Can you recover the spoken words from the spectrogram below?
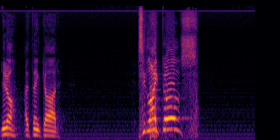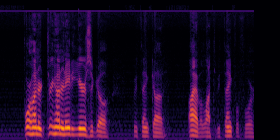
You know, I thank God See, like those 400, 380 years ago, we thank God. I have a lot to be thankful for.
